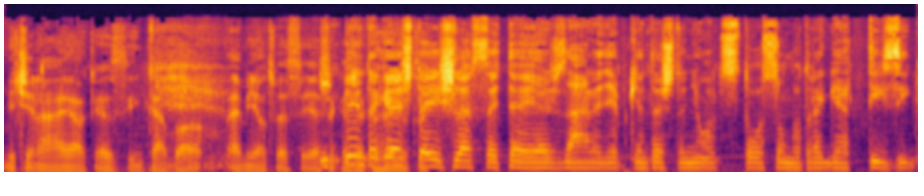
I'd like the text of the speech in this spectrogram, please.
mit csinálják, ez inkább a, emiatt veszélyesek. Péntek este is lesz egy teljes zár egyébként este 8-tól szombat reggel 10-ig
